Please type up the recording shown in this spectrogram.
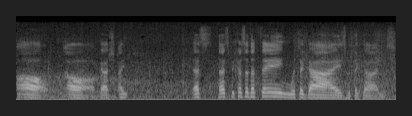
Oh, oh gosh, I. That's that's because of the thing with the guys with the guns,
